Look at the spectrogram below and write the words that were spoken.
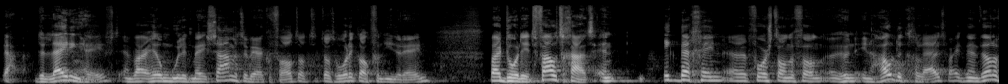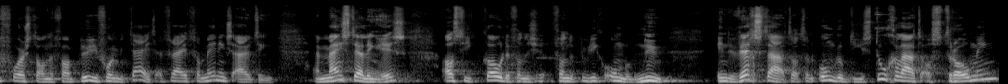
ja, de leiding heeft en waar heel moeilijk mee samen te werken valt. Dat, dat hoor ik ook van iedereen. Waardoor dit fout gaat. En ik ben geen eh, voorstander van eh, hun inhoudelijk geluid, maar ik ben wel een voorstander van pluriformiteit en vrijheid van meningsuiting. En mijn stelling is, als die code van de, van de publieke omroep nu in de weg staat dat een omroep die is toegelaten als stroming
